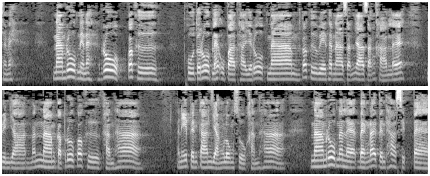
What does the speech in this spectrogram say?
ใช่ไหม นามรูปเนี่ยนะรูปก็คือภูตรูปและอุปาทายรูปนามก็คือเวทนาสัญญาสังขารและวิญญาณ มันนามกับรูปก็คือขันห้าอันนี้เป็นการอย่างลงสู่ขันห้านามรูปนั่นแหละแบ่งได้เป็นธาตุสิบแปด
